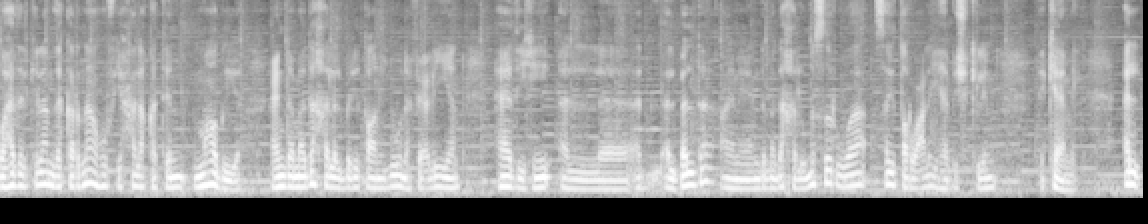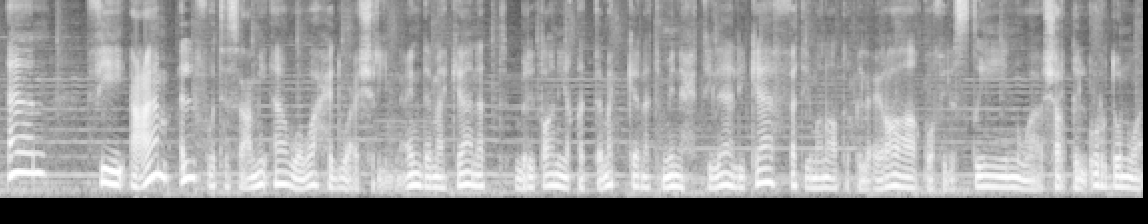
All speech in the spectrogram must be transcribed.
وهذا الكلام ذكرناه في حلقة ماضية عندما دخل البريطانيون فعليا هذه البلدة يعني عندما دخلوا مصر وسيطروا عليها بشكل كامل. الآن في عام 1921 عندما كانت بريطانيا قد تمكنت من احتلال كافة مناطق العراق وفلسطين وشرق الأردن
